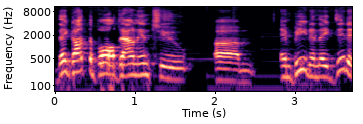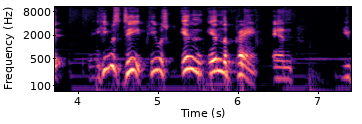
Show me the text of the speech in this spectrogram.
they got the ball down into um, Embiid, and they did it. He was deep. He was in in the paint, and you.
